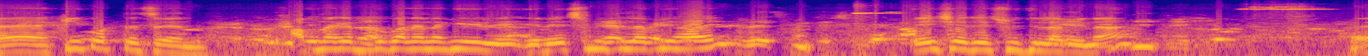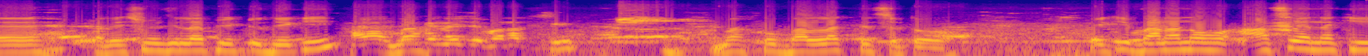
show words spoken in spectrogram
হ্যাঁ কি করতেছেন? আপনাদের দোকানে নাকি রেশমি জিলাপি হয়? এই সে রেশমি জিলাপি না? রেশমি জিলাপি একটু দেখি। হ্যাঁ বাহ। খুব ভালো লাগতেছে তো। এ কি বানানো আছে নাকি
